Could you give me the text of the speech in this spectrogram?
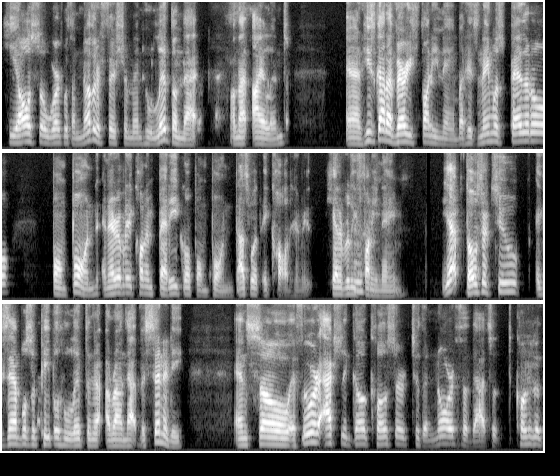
he also worked with another fisherman who lived on that on that island. And he's got a very funny name, but his name was Pedro Pompon, and everybody called him Perico Pompon. That's what they called him. He had a really mm-hmm. funny name. Yep, those are two examples of people who lived in around that vicinity. And so, if we were to actually go closer to the north of that, so closer to,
